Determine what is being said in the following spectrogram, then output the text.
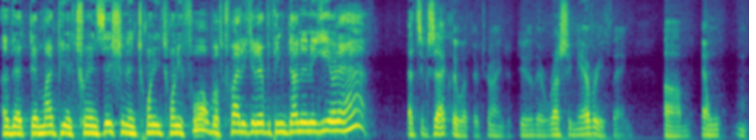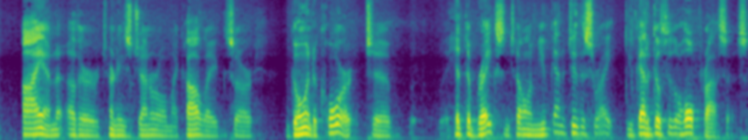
uh, that there might be a transition in 2024 will try to get everything done in a year and a half. That's exactly what they're trying to do. They're rushing everything. Um, and I and other attorneys general, my colleagues, are going to court to hit the brakes and tell them, you've got to do this right. You've got to go through the whole process.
